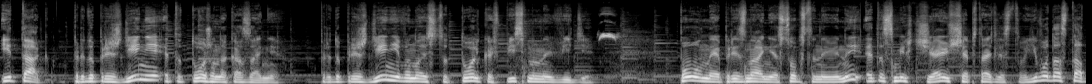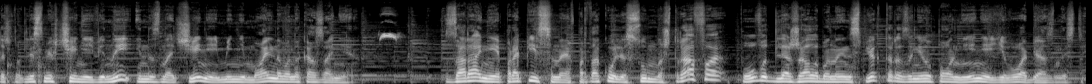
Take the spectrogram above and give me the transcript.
Итак, предупреждение – это тоже наказание. Предупреждение выносится только в письменном виде. Полное признание собственной вины – это смягчающее обстоятельство. Его достаточно для смягчения вины и назначения минимального наказания. Заранее прописанная в протоколе сумма штрафа – повод для жалобы на инспектора за невыполнение его обязанностей.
